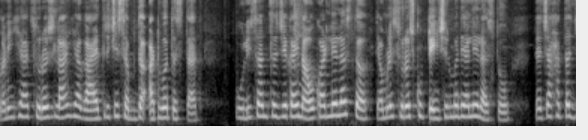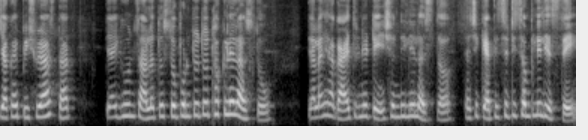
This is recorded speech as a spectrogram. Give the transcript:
आणि ह्या सूरजला ह्या गायत्रीचे शब्द आठवत असतात. पोलिसांचं जे काही नाव काढलेलं असतं त्यामुळे सूरज खूप टेन्शनमध्ये आलेला असतो. त्याच्या हातात ज्या काही पिशव्या असतात त्या घेऊन चालत असतो परंतु तो थकलेला असतो. त्याला ह्या गायत्रीने टेन्शन दिलेलं असतं त्याची कॅपॅसिटी संपलेली असते.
